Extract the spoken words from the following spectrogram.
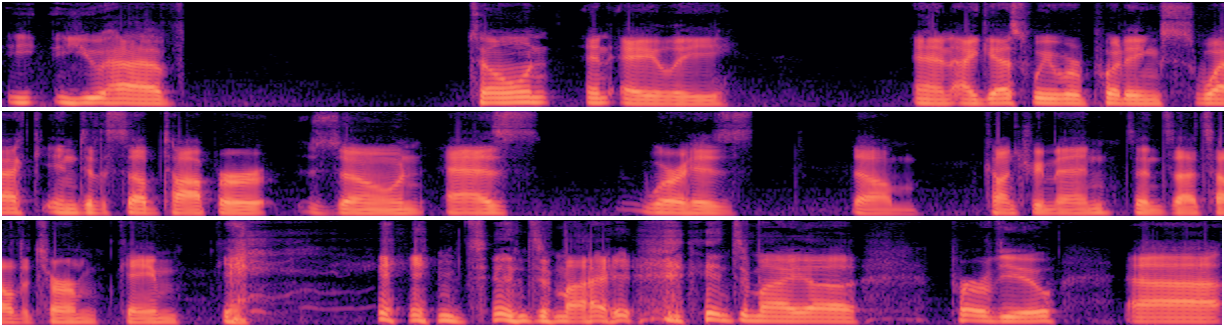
You have Toon and Eli, and I guess we were putting Sweeck into the subtopper zone as were his um, countrymen, since that's how the term came, came into my into my uh, purview. Uh,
